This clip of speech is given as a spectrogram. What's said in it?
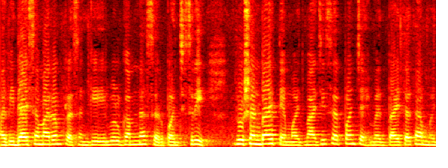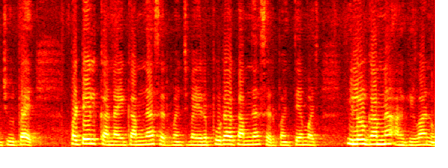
આ વિદાય સમારંભ પ્રસંગે ઇલોલ ગામના સરપંચ શ્રી રોશનભાઈ તેમજ માજી સરપંચ અહેમદભાઈ તથા મજૂરભાઈ પટેલ, કનાઈ ગામના સરપંચ મૈરપુરા ગામના સરપંચ તેમજ ઇલોલ ગામના આગેવાનો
